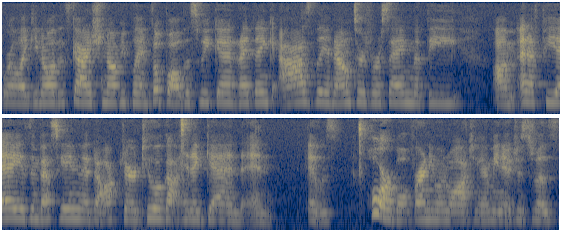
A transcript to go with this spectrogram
we're like, you know, this guy should not be playing football this weekend. And I think as the announcers were saying that the um, NFLPA is investigating the doctor, Tua got hit again, and it was horrible for anyone watching. I mean, it just was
